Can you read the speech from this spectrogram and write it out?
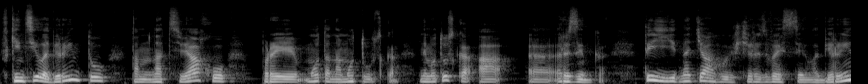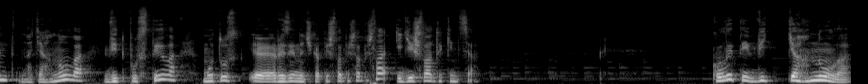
В кінці лабіринту, там на цвяху примотана мотузка. Не мотузка, а е, резинка. Ти її натягуєш через весь цей лабіринт, натягнула, відпустила, мотуз, е, резиночка пішла, пішла, пішла і дійшла до кінця. Коли ти відтягнула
